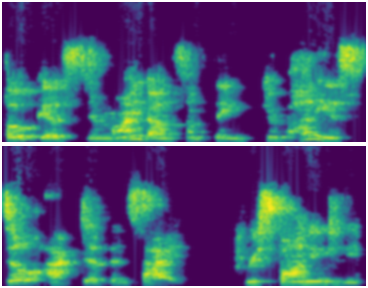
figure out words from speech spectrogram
focus your mind on something, your body is still active inside responding to the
